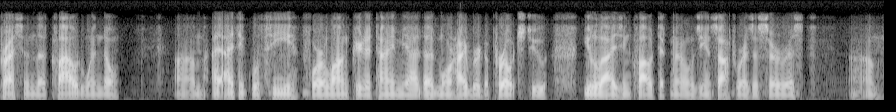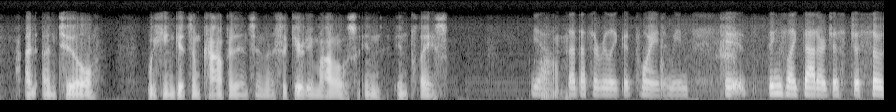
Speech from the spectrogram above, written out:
pressing the cloud window. Um, I, I, think we'll see for a long period of time yet a more hybrid approach to utilizing cloud technology and software as a service um, un, until we can get some confidence in the security models in, in place. Yeah, um, that, that's a really good point. I mean, it, things like that are just, just so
